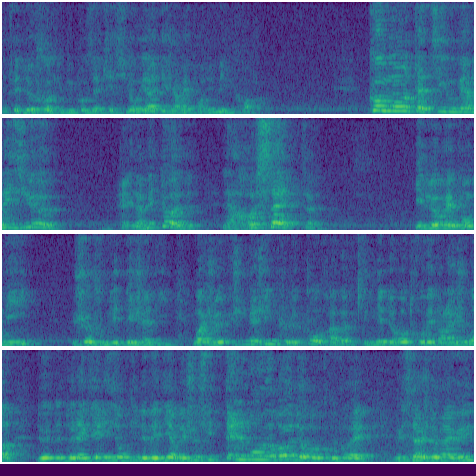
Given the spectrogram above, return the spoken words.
Ça fait deux fois qu'il lui pose la question, il a déjà répondu, mais il ne croit pas. Comment t'a-t-il ouvert les yeux? La méthode, la recette. Il leur répondit, je vous l'ai déjà dit. Moi, j'imagine que le pauvre aveugle qui venait de retrouver dans la joie de, la guérison, qui devait dire, mais je suis tellement heureux de recouvrer l'usage de ma vie,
